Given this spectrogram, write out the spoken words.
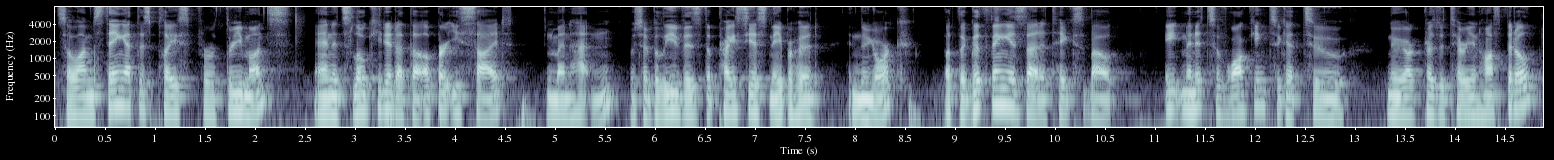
So I'm staying at this place for three months and it's located at the Upper East Side in Manhattan, which I believe is the priciest neighborhood in New York. But the good thing is that it takes about eight minutes of walking to get to New York Presbyterian Hospital.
